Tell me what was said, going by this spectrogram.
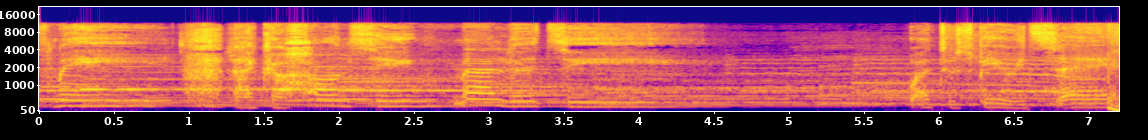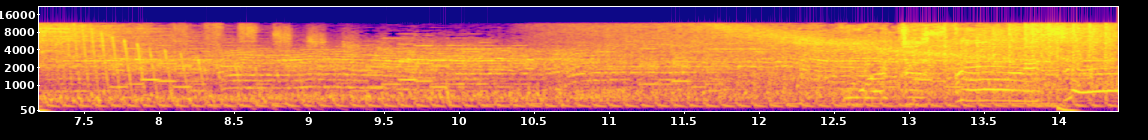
with me like a haunting melody. What do spirits say? What do spirits say?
